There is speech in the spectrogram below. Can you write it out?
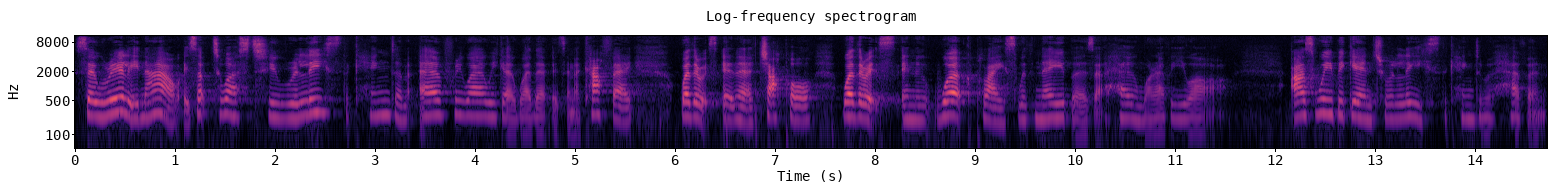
So, really, now it's up to us to release the kingdom everywhere we go, whether it's in a cafe, whether it's in a chapel, whether it's in a workplace with neighbours, at home, wherever you are. As we begin to release the kingdom of heaven,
